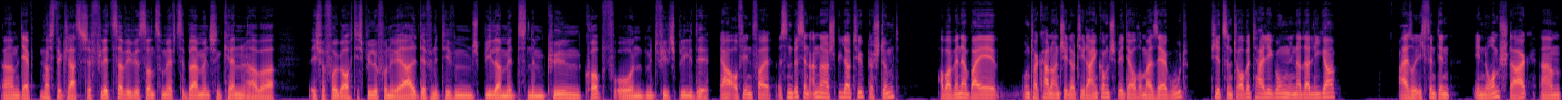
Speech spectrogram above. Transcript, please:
Ähm, der Nicht der klassische Flitzer, wie wir es sonst vom FC Bayern München kennen, aber ich verfolge auch die Spiele von Real, definitiv ein Spieler mit einem kühlen Kopf und mit viel Spielidee. Ja, auf jeden Fall. Ist ein bisschen anderer Spielertyp, das stimmt. Aber wenn er bei unter Carlo Ancelotti reinkommt, spielt er auch immer sehr gut. 14 Torbeteiligungen in der Liga. Also ich finde den enorm stark. Ähm,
